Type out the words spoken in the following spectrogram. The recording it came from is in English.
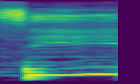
see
